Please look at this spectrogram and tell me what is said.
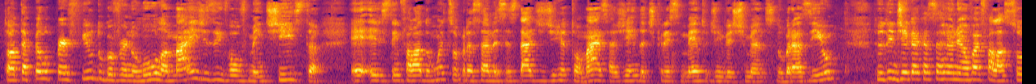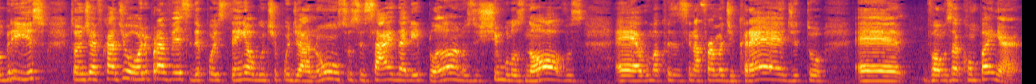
Então, até pelo perfil do governo Lula, mais desenvolvimentista, é, eles têm falado muito sobre essa necessidade de retomar essa agenda de crescimento de investimentos no Brasil. Tudo indica que essa reunião vai falar sobre isso. Então, a gente vai ficar de olho para ver se depois tem algum tipo de anúncio, se sai dali planos, estímulos novos, é, alguma coisa assim na forma de crédito. É, vamos acompanhar.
